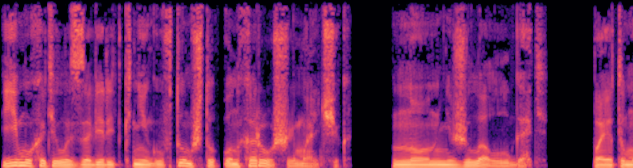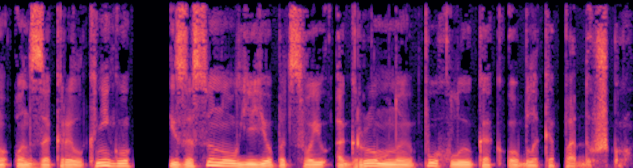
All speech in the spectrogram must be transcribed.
Ему хотелось заверить книгу в том, что он хороший мальчик, но он не желал лгать. Поэтому он закрыл книгу и засунул ее под свою огромную, пухлую, как облако, подушку.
